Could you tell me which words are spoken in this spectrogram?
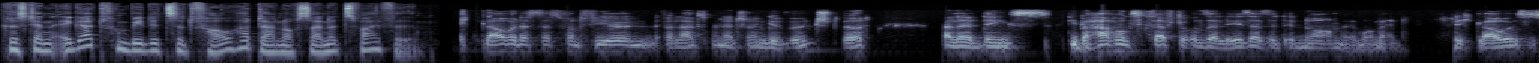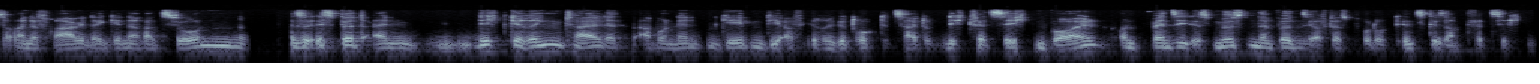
Christian Eggert vom BDZV hat da noch seine Zweifel. Ich glaube, dass das von vielen Verlagsmanagern gewünscht wird. Allerdings, die Beharrungskräfte unserer Leser sind enorm im Moment. Ich glaube, es ist auch eine Frage der Generationen. Also es wird einen nicht geringen Teil der Abonnenten geben, die auf ihre gedruckte Zeitung nicht verzichten wollen. Und wenn sie es müssen, dann würden sie auf das Produkt insgesamt verzichten.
